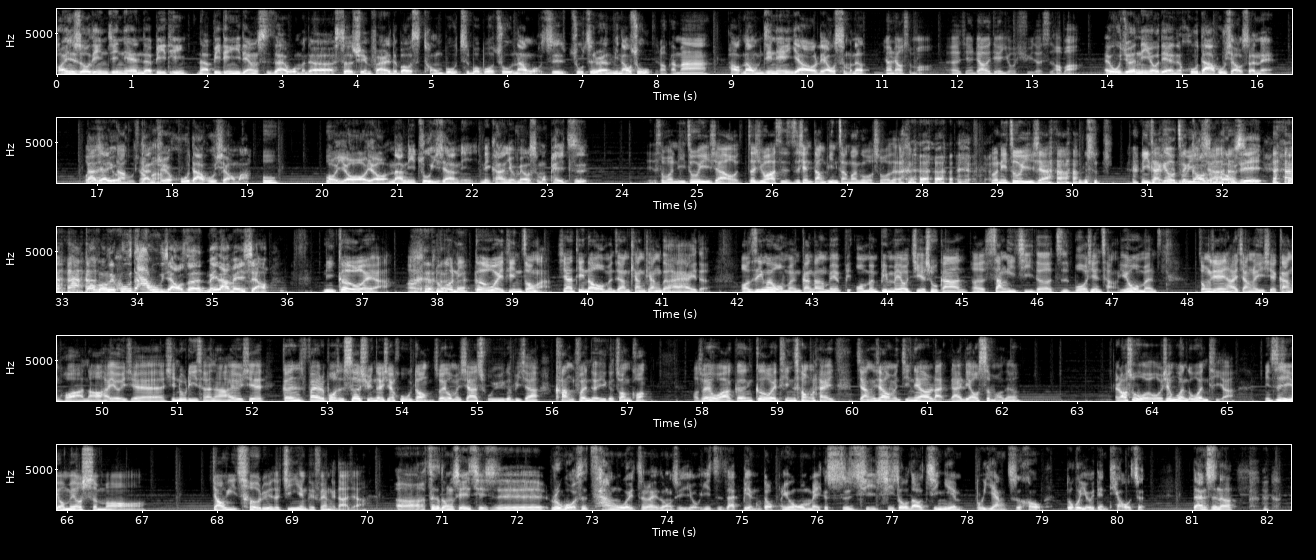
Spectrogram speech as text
欢迎收听今天的必听。那必听一定是在我们的社群 Fire the Boss 同步直播播出。那我是主持人米老鼠，老干妈。好，那我们今天要聊什么呢？你要聊什么？呃，今天聊一点有趣的事，好不好？哎，我觉得你有点忽大忽小声哎，大家有感觉忽大忽小吗？忽哦，有有，那你注意一下，你你看有没有什么配置？什么？你注意一下，哦，这句话是之前当兵长官跟我说的。我说你注意一下，你才给我注意一下。搞什么东西？搞东西忽大忽小声，没大没小。你各位啊，哦，如果你各位听众啊，现在听到我们这样锵锵的嗨嗨的，哦，是因为我们刚刚没有，我们并没有结束刚刚呃上一集的直播现场，因为我们。中间还讲了一些干话，然后还有一些心路历程啊，还有一些跟 Fire Boss 社群的一些互动，所以我们现在处于一个比较亢奋的一个状况哦，所以我要跟各位听众来讲一下，我们今天要来来聊什么呢？老师，我我先问个问题啊，你自己有没有什么交易策略的经验可以分享给大家？呃，这个东西其实如果是仓位之类的东西，有一直在变动，因为我每个时期吸收到经验不一样之后，都会有一点调整。但是呢，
